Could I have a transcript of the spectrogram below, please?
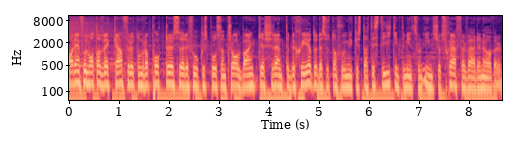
Ja, det är en fullmatad vecka. Förutom rapporter så är det fokus på centralbankers räntebesked och dessutom får vi mycket statistik, inte minst från inköpschefer världen över.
